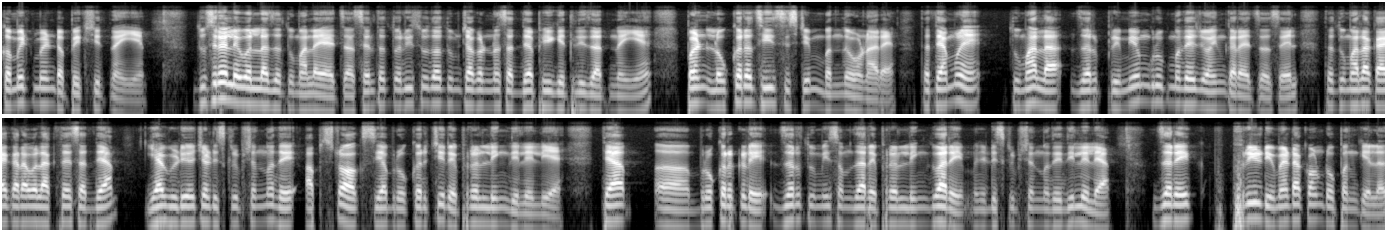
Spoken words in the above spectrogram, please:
कमिटमेंट अपेक्षित नाहीये. दुसऱ्या लेवलला जर तुम्हाला यायचं असेल तर तरी सुद्धा तुमच्याकडनं सध्या फी घेतली जात नाहीये पण लवकरच ही सिस्टीम बंद होणार आहे. तर त्यामुळे तुम्हाला जर प्रीमियम ग्रुपमध्ये जॉईन करायचं असेल तर तुम्हाला काय करावं लागतंय सध्या? या व्हिडिओच्या डिस्क्रिप्शनमध्ये अपस्टॉक्स या ब्रोकरची रेफरल लिंक दिलेली आहे. त्या ब्रोकरकडे जर तुम्ही समजा रेफरल लिंकद्वारे म्हणजे डिस्क्रिप्शनमध्ये दिलेल्या जर एक फ्री डिमॅट अकाउंट ओपन केलं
